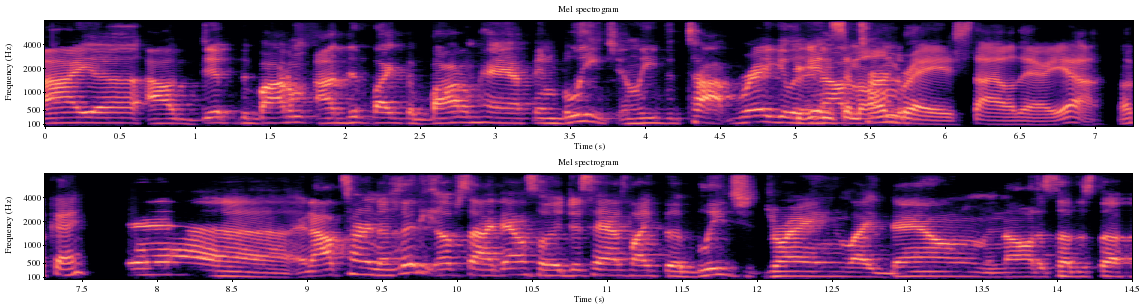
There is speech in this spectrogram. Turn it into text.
I uh I'll dip the bottom, I dip like the bottom half in bleach and leave the top regular. You're getting some ombre the, style there, yeah. Okay. Yeah, and I'll turn the hoodie upside down so it just has like the bleach drain like down and all this other stuff.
